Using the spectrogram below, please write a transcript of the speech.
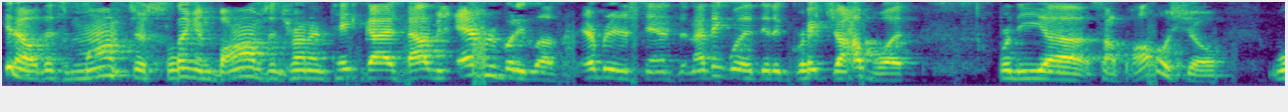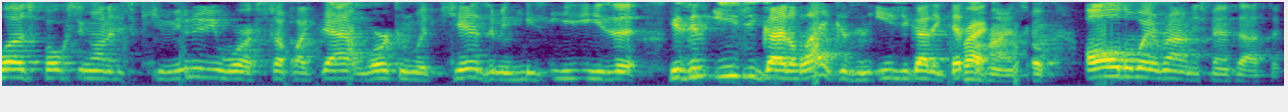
you know, this monster slinging bombs and trying to take guys out. I mean, everybody loves it. Everybody understands it. And I think what they did a great job with for the uh, Sao Paulo show was focusing on his community work, stuff like that, working with kids. I mean, he's he, he's a he's an easy guy to like, he's an easy guy to get right. behind. So all the way around, he's fantastic.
